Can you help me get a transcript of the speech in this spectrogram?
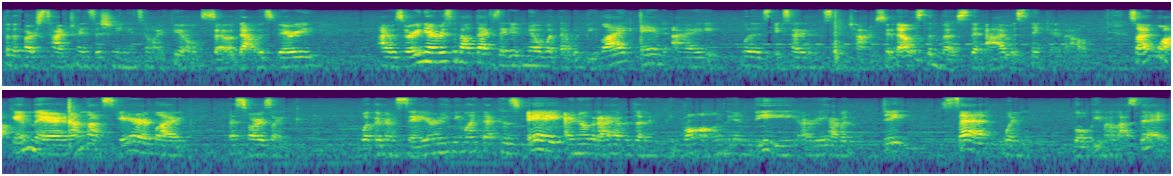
for the first time transitioning into my field. So that was very, I was very nervous about that because I didn't know what that would be like and I was excited at the same time. So that was the most that I was thinking about. So I walk in there and I'm not scared like as far as like what they're going to say or anything like that because A, I know that I haven't done anything wrong and B, I already have a date set when will be my last day.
